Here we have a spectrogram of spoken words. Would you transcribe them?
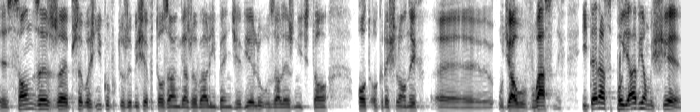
Y, Sądzę, że przewoźników, którzy by się w to zaangażowali, będzie wielu, uzależnić to od określonych e, udziałów własnych. I teraz pojawią się,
